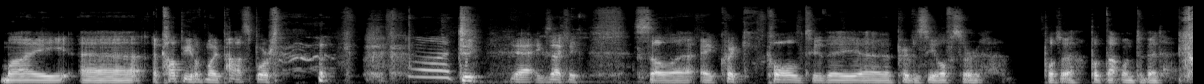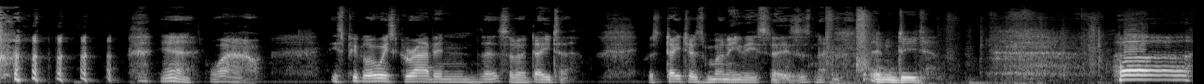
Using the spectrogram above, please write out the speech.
my uh, a copy of my passport. What? yeah, exactly. So uh, a quick call to the uh, privacy officer put uh, put that one to bed. Yeah. Wow. These people are always grabbing the sort of data. Because data is money these days, isn't it? Indeed. Uh,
